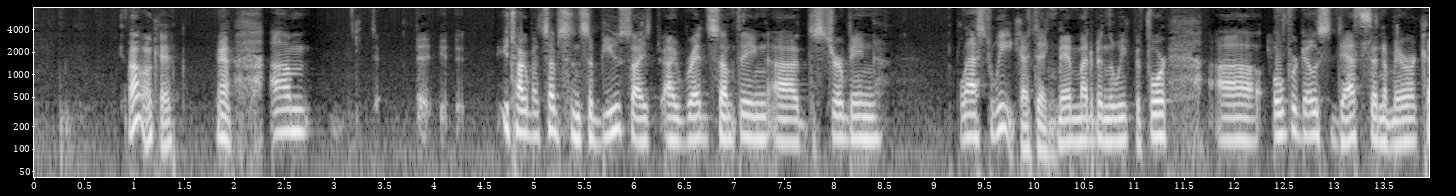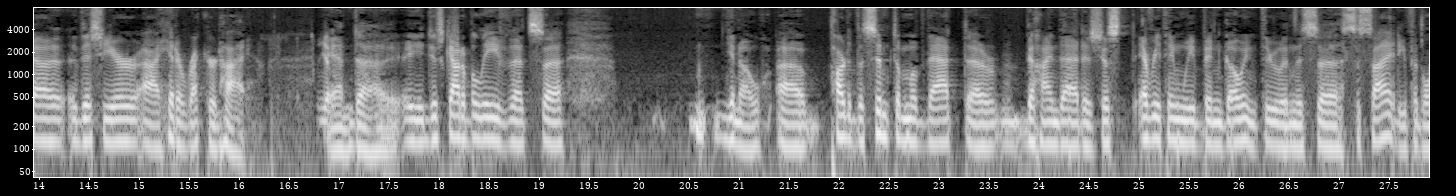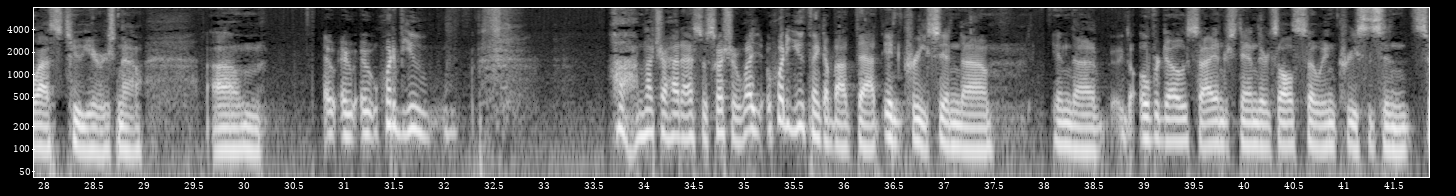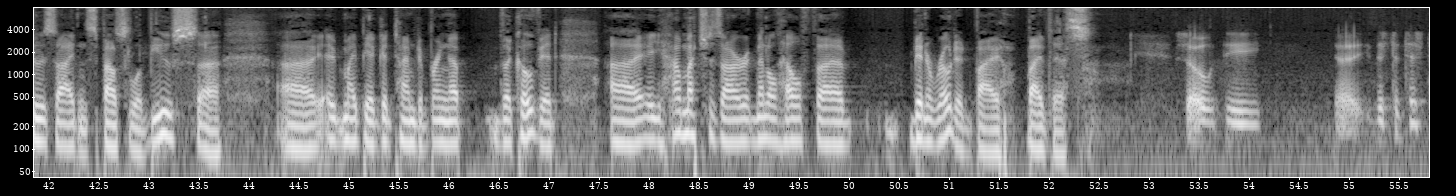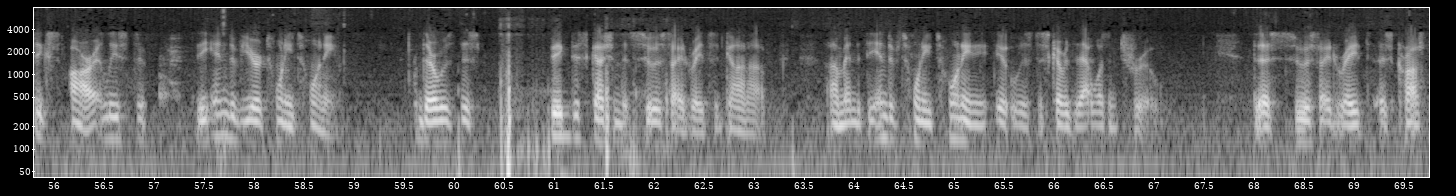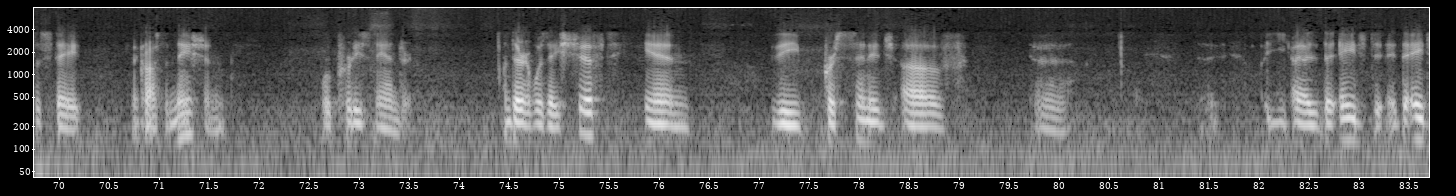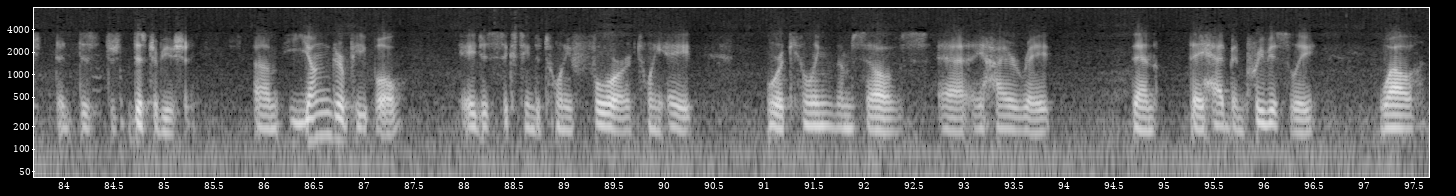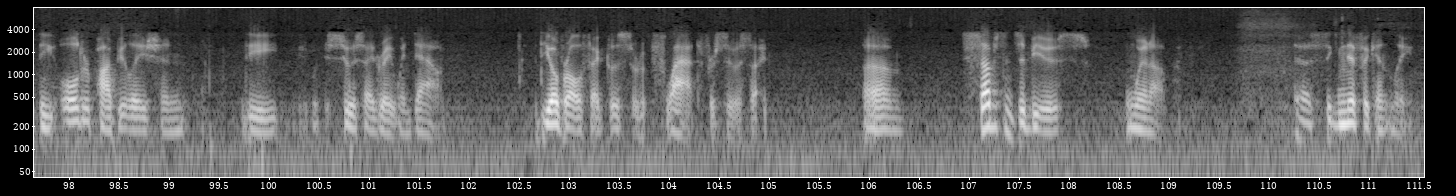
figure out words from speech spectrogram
Oh, okay, yeah. Um, you talk about substance abuse. I I read something uh, disturbing last week. I think it might have been the week before. Uh, overdose deaths in America this year uh, hit a record high. Yep. And uh, you just got to believe that's, uh, you know, uh, part of the symptom of that, uh, behind that is just everything we've been going through in this uh, society for the last two years now. Um, uh, what have you. Huh, I'm not sure how to ask this question. What, what do you think about that increase in in the overdose? I understand there's also increases in suicide and spousal abuse. Uh, uh, it might be a good time to bring up the COVID, uh, how much has our mental health uh, been eroded by by this? So the uh, the statistics are at least the end of year 2020. There was this big discussion that suicide rates had gone up, um, and at the end of 2020, it was discovered that that wasn't true. The suicide rates across the state, across the nation, were pretty standard. There was a shift in the percentage of uh, uh, the age the age distribution. Um, younger people, ages 16 to 24, 28, were killing themselves at a higher rate than they had been previously, while the older population, the suicide rate went down. The overall effect was sort of flat for suicide. Um, substance abuse went up uh, significantly.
